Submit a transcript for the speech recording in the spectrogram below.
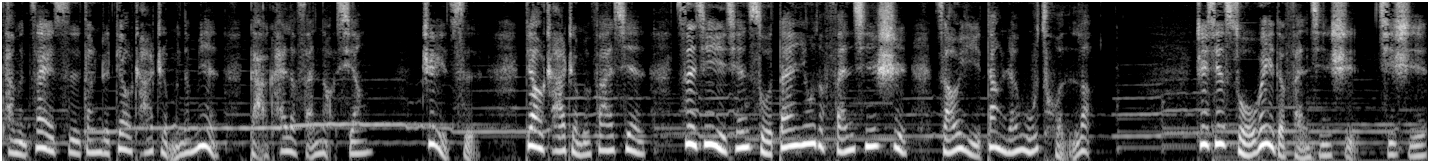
他们再次当着调查者们的面打开了烦恼箱。这次，调查者们发现自己以前所担忧的烦心事早已荡然无存了。这些所谓的烦心事，其实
